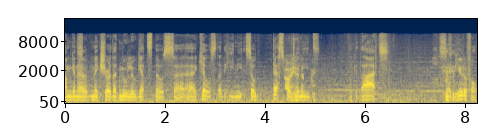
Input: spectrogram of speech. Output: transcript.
I'm gonna make sure that Mulu gets those uh, uh, kills that he need, so desperately Oh, yeah, needs. Look at that. Oh, so beautiful.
